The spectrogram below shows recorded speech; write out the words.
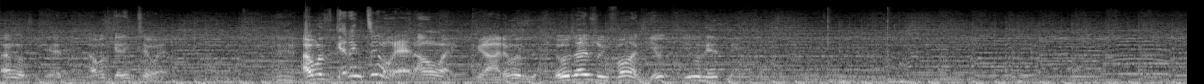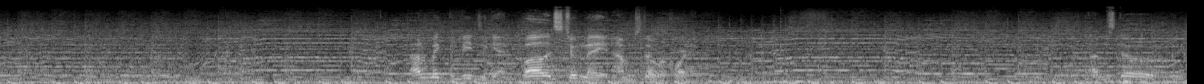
I was. I was getting to it. I was getting to it. Oh my god, it was it was actually fun. You you hit me. How to make the beads again? Well, it's too late. I'm still recording. I'm still recording.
